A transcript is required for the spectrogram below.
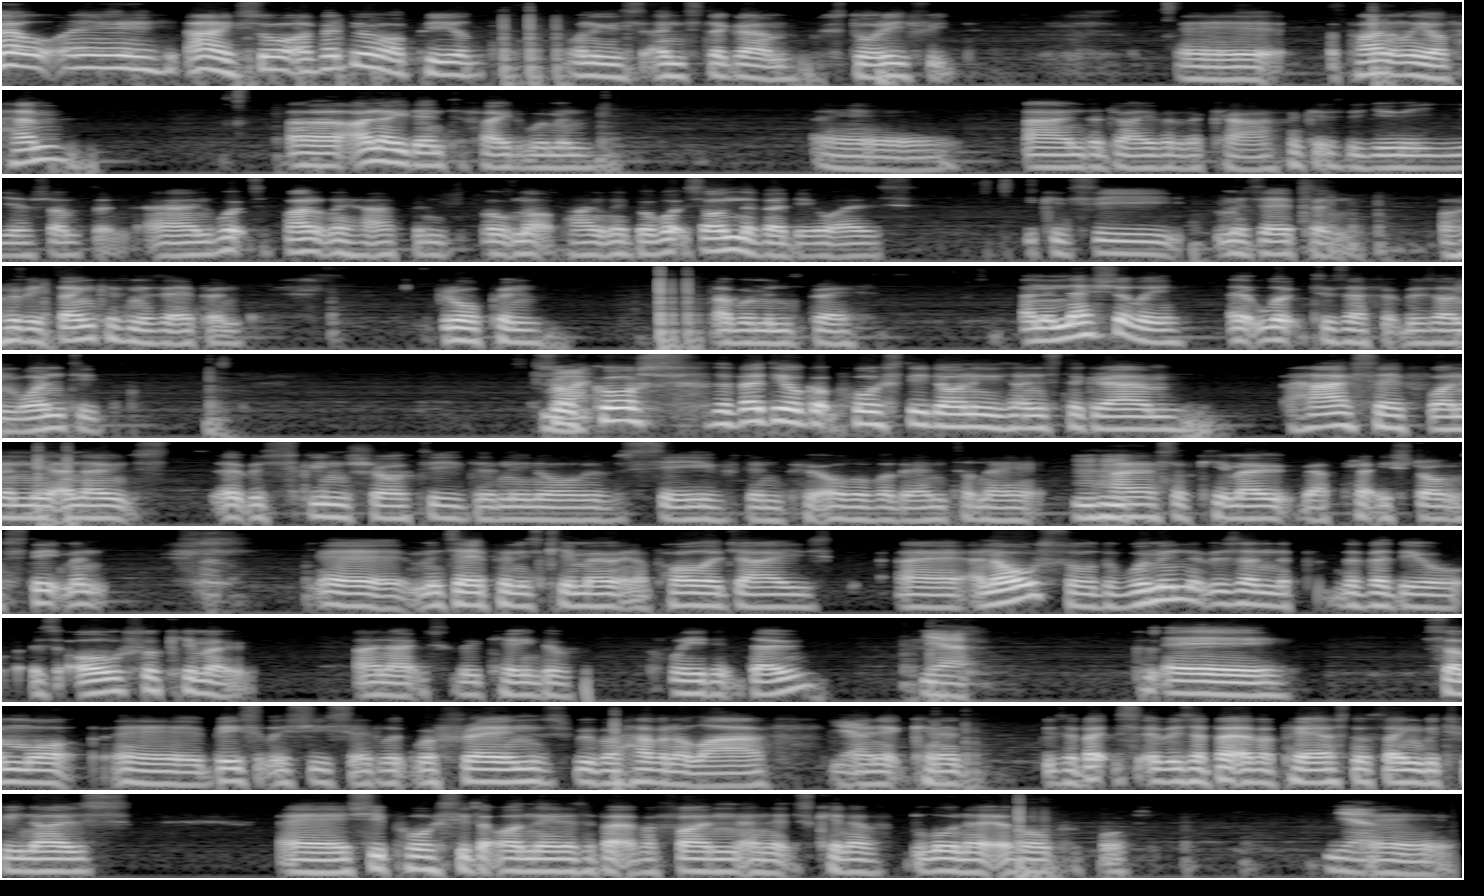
Well, uh. So a video appeared on his Instagram story feed. Uh, apparently of him, uh, unidentified woman. Uh, and the driver of the car. I think it's the UAE or something. And what's apparently happened, well, not apparently, but what's on the video is you can see Mazepin, or who we think is Mazepin, groping a woman's breast. And initially, it looked as if it was unwanted. So, right. of course, the video got posted on his Instagram. Haas F1 and they announced it was screenshotted and you know it was saved and put all over the internet. Mm-hmm. Haas came out with a pretty strong statement. Uh, Mazepin has came out and apologised, uh, and also the woman that was in the, the video has also came out and actually kind of played it down. Yeah. Uh, somewhat. Uh, basically, she said, "Look, we're friends. We were having a laugh, yeah. and it kind of was a bit. It was a bit of a personal thing between us." Uh, she posted it on there as a bit of a fun, and it's kind of blown out of all proportion. Yeah. Uh,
